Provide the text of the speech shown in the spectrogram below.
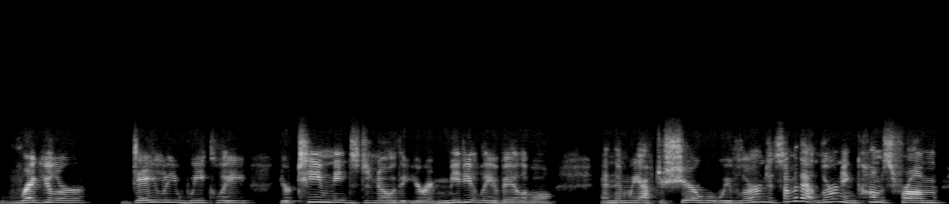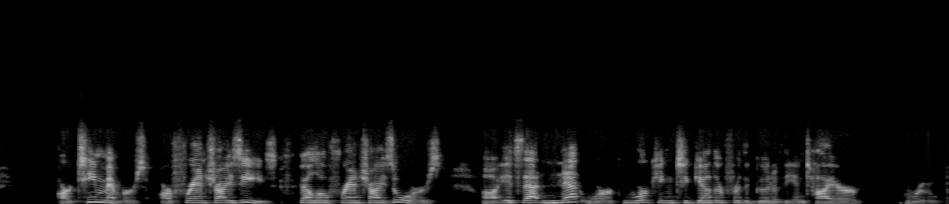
regular, daily, weekly. Your team needs to know that you're immediately available. And then we have to share what we've learned. And some of that learning comes from our team members, our franchisees, fellow franchisors. Uh, it's that network working together for the good of the entire group.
